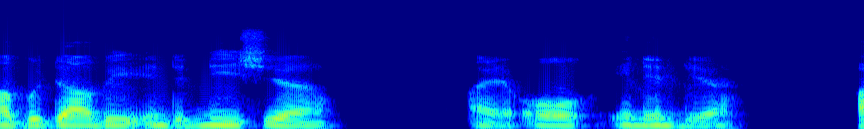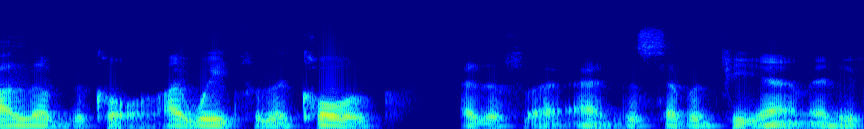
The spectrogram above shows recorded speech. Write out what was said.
Abu Dhabi, Indonesia, I, or in India, I love the call. I wait for the call at the at the 7 p.m. And if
